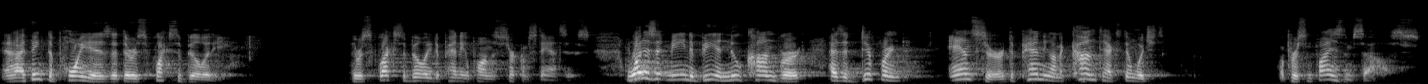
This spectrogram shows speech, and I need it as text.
And I think the point is that there is flexibility. There is flexibility depending upon the circumstances. What does it mean to be a new convert has a different answer depending on the context in which a person finds themselves.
